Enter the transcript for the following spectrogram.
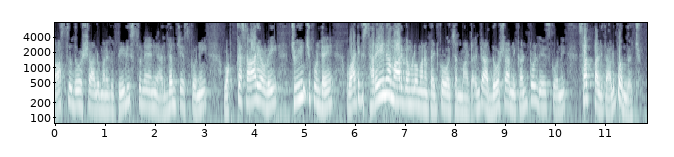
వాస్తు దోషాలు మనకు పీడిస్తున్నాయని అర్థం చేసుకొని ఒక్కసారి అవి చూయించుకుంటే వాటికి సరైన మార్గంలో మనం పెట్టుకోవచ్చు అనమాట అంటే ఆ దోషాన్ని కంట్రోల్ చేసుకొని సత్ఫలితాలు పొందొచ్చు.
